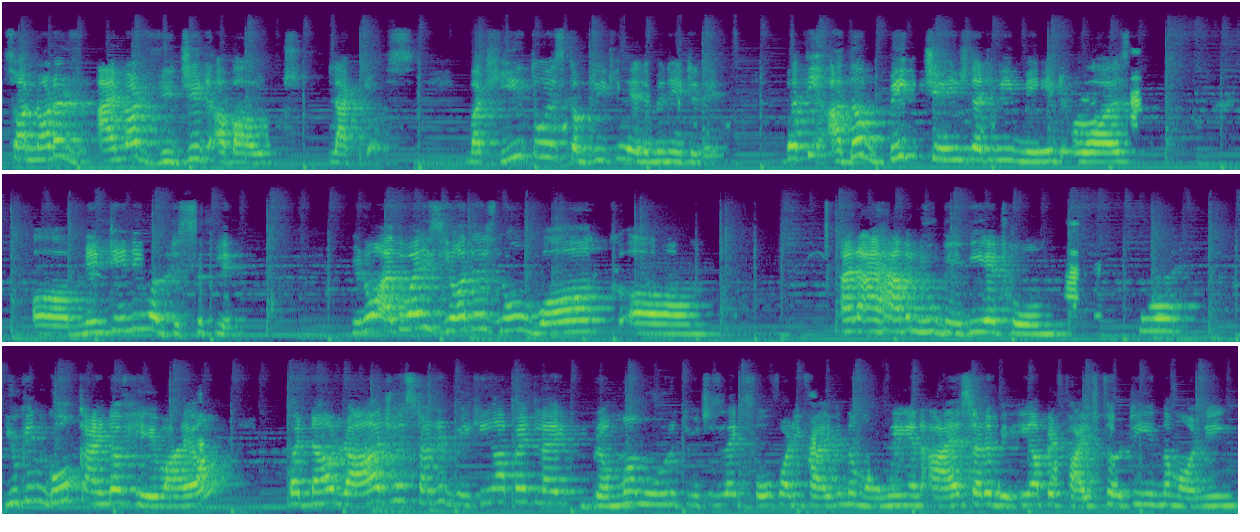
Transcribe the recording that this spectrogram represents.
so I'm not a, I'm not rigid about lactose. But he though has completely eliminated it. But the other big change that we made was uh, maintaining a discipline. You know, otherwise here there's no work. Um, and I have a new baby at home. So you can go kind of haywire. But now Raj has started waking up at like Brahma Muhurt, which is like 4:45 in the morning, and I started waking up at 5:30 in the morning.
